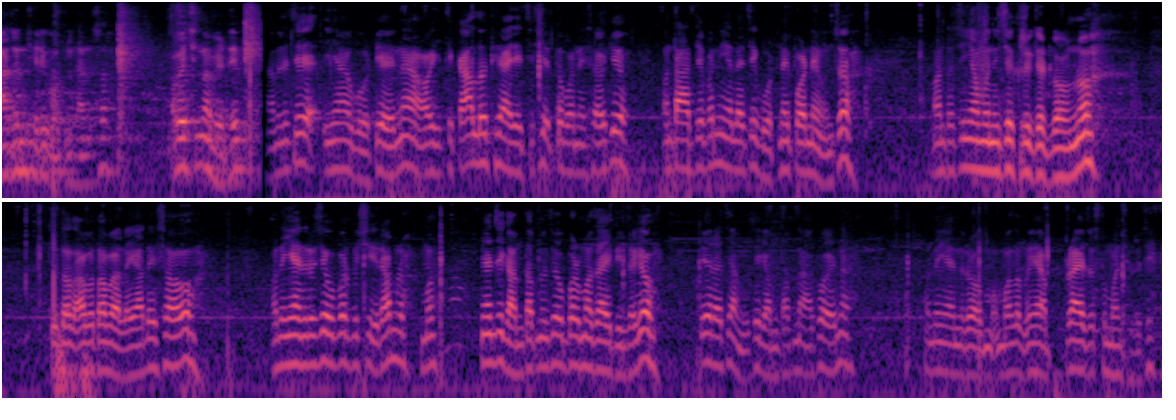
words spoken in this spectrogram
आज पनि फेरि घोट्नु जानु छ अब एकछिनमा भेट्दिउँ हामीले चाहिँ यहाँ घोट्यो होइन अघि चाहिँ कालो थियो अहिले चाहिँ सेतो बनाइसक्यो अन्त अझै पनि यसलाई चाहिँ घोट्नै पर्ने हुन्छ। अन्त चाहिँ यहाँ मुनि चाहिँ क्रिकेट ग्राउन्ड हो। त्यो त अब तपाईँहरूलाई यादै छ हो। अन्त यहाँनिर चाहिँ उपर पछि राम्रो म यहाँ चाहिँ घाम ताप्नु चाहिँ उपर मजा आइदिन्छ क्या हो। त्यही भएर चाहिँ हामी चाहिँ घाम ताप्नु आएको होइन। अन्त यहाँनिर मतलब यहाँ प्रायः जस्तो मान्छेहरू चाहिँ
